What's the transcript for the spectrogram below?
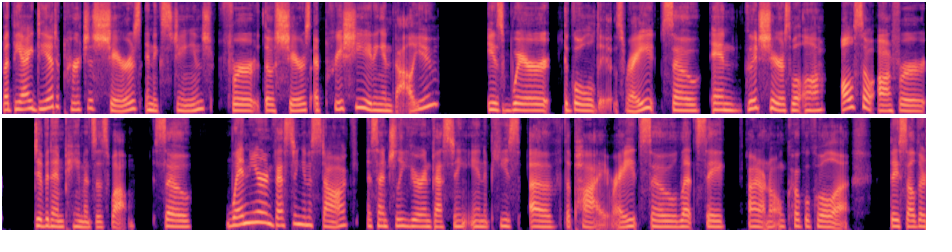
But the idea to purchase shares in exchange for those shares appreciating in value is where the gold is, right? So, and good shares will also offer dividend payments as well. So, when you're investing in a stock, essentially you're investing in a piece of the pie, right? So let's say, I don't know, Coca Cola, they sell their,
